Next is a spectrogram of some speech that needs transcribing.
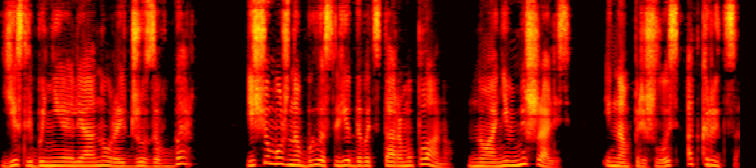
Если бы не Элеонора и Джозеф Берт, еще можно было следовать старому плану, но они вмешались, и нам пришлось открыться.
